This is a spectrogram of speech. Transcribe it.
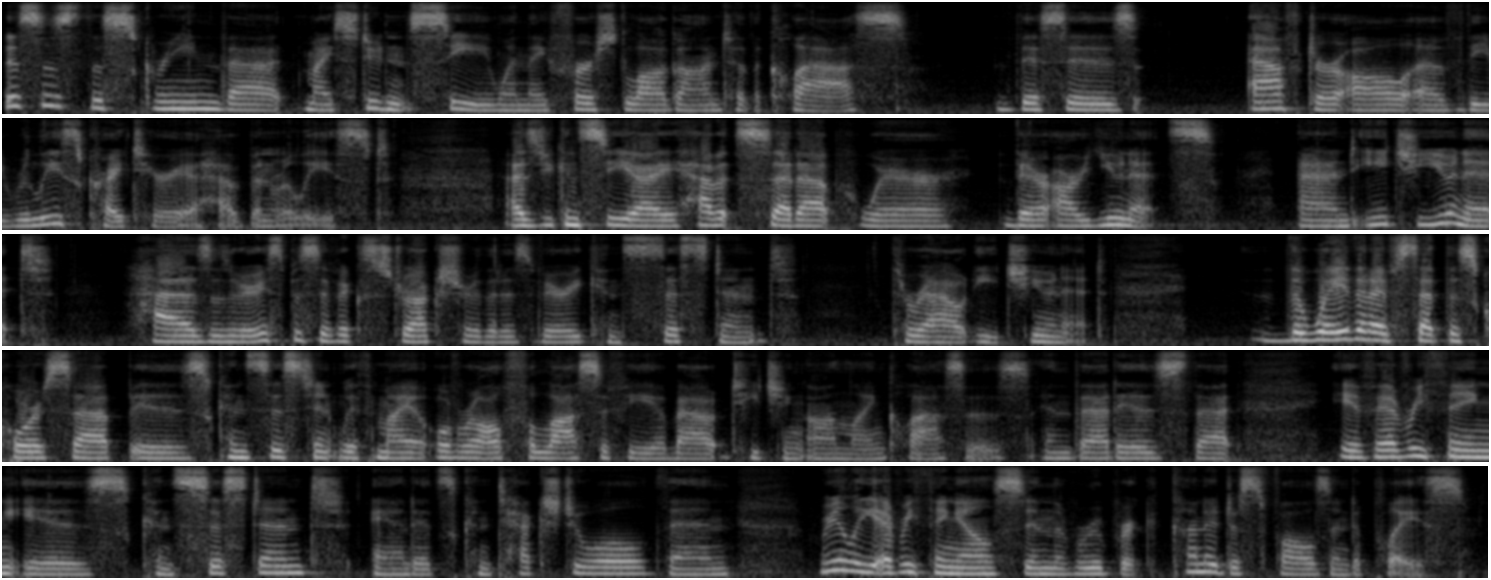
This is the screen that my students see when they first log on to the class. This is after all of the release criteria have been released. As you can see, I have it set up where there are units, and each unit has a very specific structure that is very consistent throughout each unit. The way that I've set this course up is consistent with my overall philosophy about teaching online classes, and that is that if everything is consistent and it's contextual, then really everything else in the rubric kind of just falls into place.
